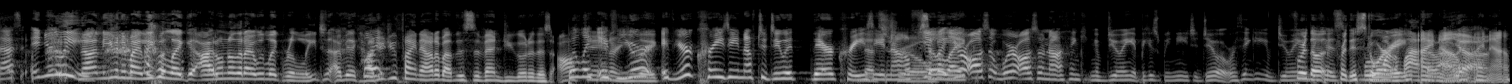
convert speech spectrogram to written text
That's in your league. not even in my league, but like I don't know that I would like relate to. I'd be like, how But- did you find out about this event? Do you go to this often? but like, if Are you, you're like, if you're crazy enough to do it, they're crazy That's enough. true. So yeah, but like, you're also we're also not thinking of doing it because we need to do it. We're thinking of doing for it the because for the we wanna story. laugh I about know, it. Yeah. I know.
